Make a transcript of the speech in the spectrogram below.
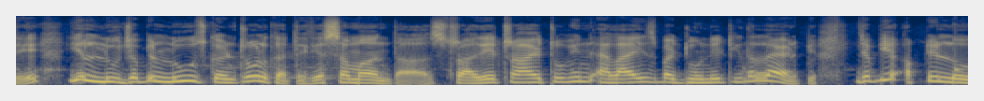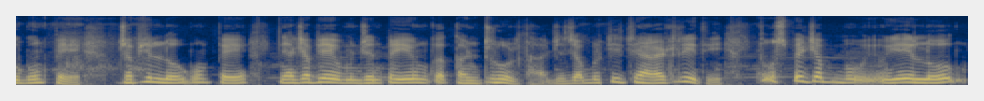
थे, ये जब ये लूज कंट्रोल करते थे, समानता they try to win allies by donating the land पे जब ये अपने लोगों पे, जब ये लोगों पे, या जब ये, जिन पे ये उनका कंट्रोल था, जब उनकी टेरिटरी थी तो उस पर जब ये लोग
